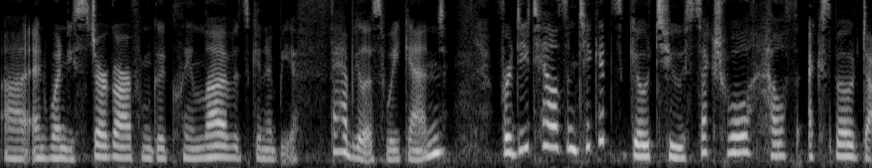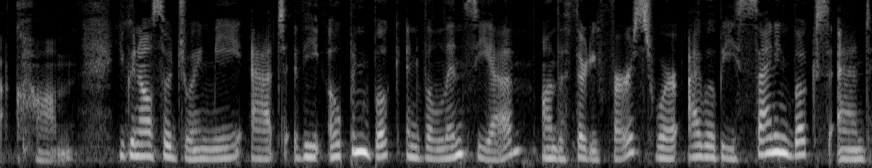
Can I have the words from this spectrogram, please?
uh, and Wendy Strgar from Good Clean Love. It's going to be a fabulous weekend. For details and tickets, go to sexualhealthexpo.com. You can also join me at the Open Book in Valencia on the 31st, where I will be signing books and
